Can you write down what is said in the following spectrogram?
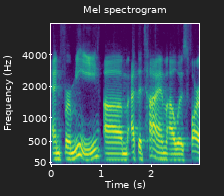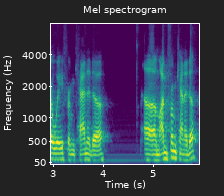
And for me, um, at the time, I was far away from Canada. Um, I'm from Canada,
